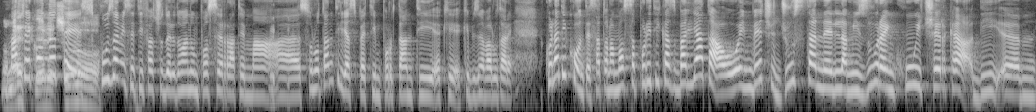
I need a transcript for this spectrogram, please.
Ma secondo te, solo... scusami se ti faccio delle domande un po' serrate, ma eh, sono tanti gli aspetti importanti eh, che, che, bisogna valutare. Quella di Conte è stata una mossa politica sbagliata o invece giusta nella misura in cui cerca di, ehm,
